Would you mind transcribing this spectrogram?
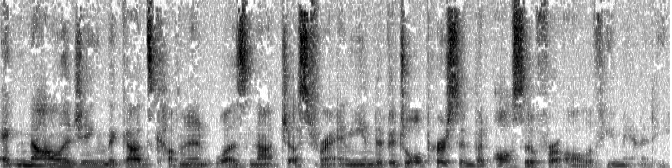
acknowledging that God's covenant was not just for any individual person, but also for all of humanity.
